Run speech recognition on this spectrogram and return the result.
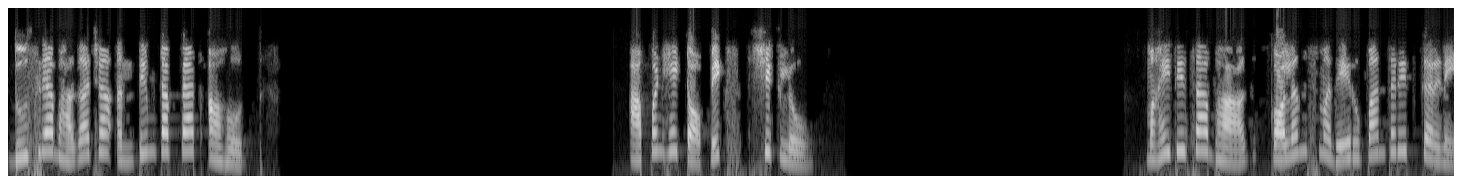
दुस भागाच्या अंतिम टप्प्यात आहोत. आपण हे टॉपिक्स शिकलो. माहितीचा भाग कॉलम्समध्ये रूपांतरित करणे.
